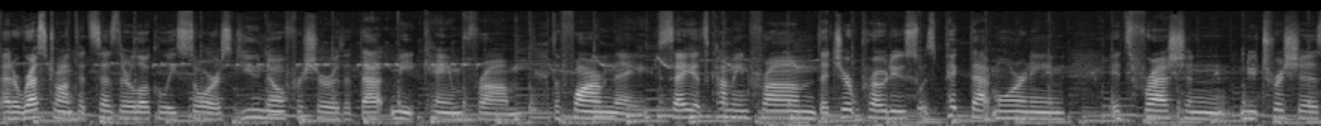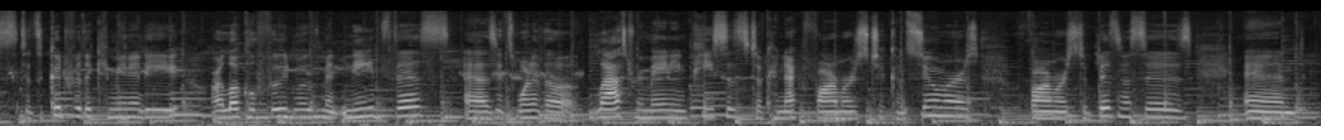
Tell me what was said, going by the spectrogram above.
at a restaurant that says they're locally sourced, you know for sure that that meat came from the farm they say it's coming from, that your produce was picked that morning, it's fresh and nutritious, it's good for the community. Our local food movement needs this as it's one of the last remaining pieces to connect farmers to consumers, farmers to businesses, and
